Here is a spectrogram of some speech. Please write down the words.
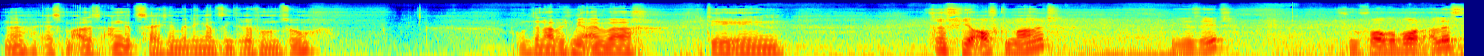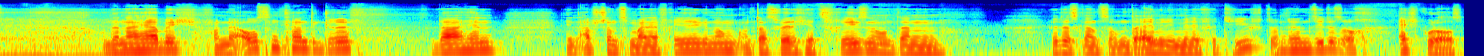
Ne? Erstmal alles angezeichnet mit den ganzen Griffen und so. Und dann habe ich mir einfach den Griff hier aufgemalt. Wie ihr seht. Schon vorgebohrt alles. Und dann habe ich von der Außenkante Griff dahin den Abstand zu meiner Fräse genommen. Und das werde ich jetzt fräsen und dann wird das Ganze um 3 mm vertieft und dann sieht es auch echt gut aus.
